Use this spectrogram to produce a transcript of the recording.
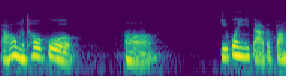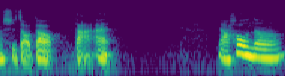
然后我们透过呃一问一答的方式找到答案。然后呢，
